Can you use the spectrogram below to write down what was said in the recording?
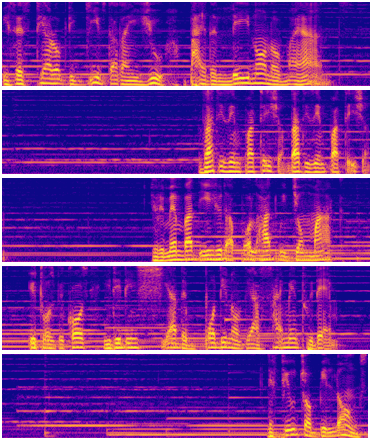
He says, Stir up the gifts that are in you by the laying on of my hands. That is impartation. That is impartation. You remember the issue that Paul had with John Mark? It was because he didn't share the burden of the assignment with them. The future belongs,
